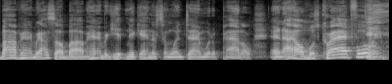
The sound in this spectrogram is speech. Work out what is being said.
Bob Hambrick, I saw Bob Hambrick hit Nick Anderson one time with a paddle, and I almost cried for him.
